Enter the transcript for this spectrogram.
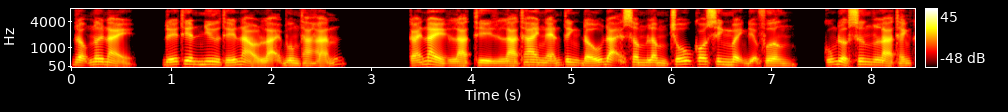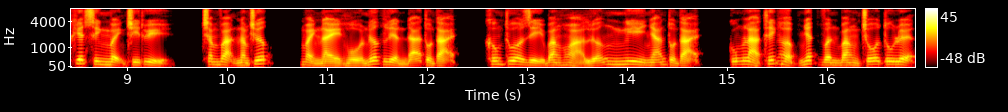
động nơi này, đế thiên như thế nào lại buông tha hắn. Cái này là thì là thai ngén tinh đấu đại xâm lâm chỗ có sinh mệnh địa phương, cũng được xưng là thánh khiết sinh mệnh chi thủy, trăm vạn năm trước, mảnh này hồ nước liền đã tồn tại, không thua gì băng hỏa lưỡng nghi nhãn tồn tại, cũng là thích hợp nhất vân băng chỗ tu luyện,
